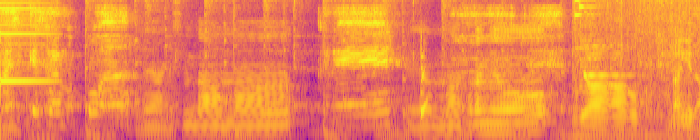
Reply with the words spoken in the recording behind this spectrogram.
맛있게 잘 먹고 와. 네, 알겠습니다, 엄마. 그래. 네, 엄마 사랑해요. 이야 짱이다.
